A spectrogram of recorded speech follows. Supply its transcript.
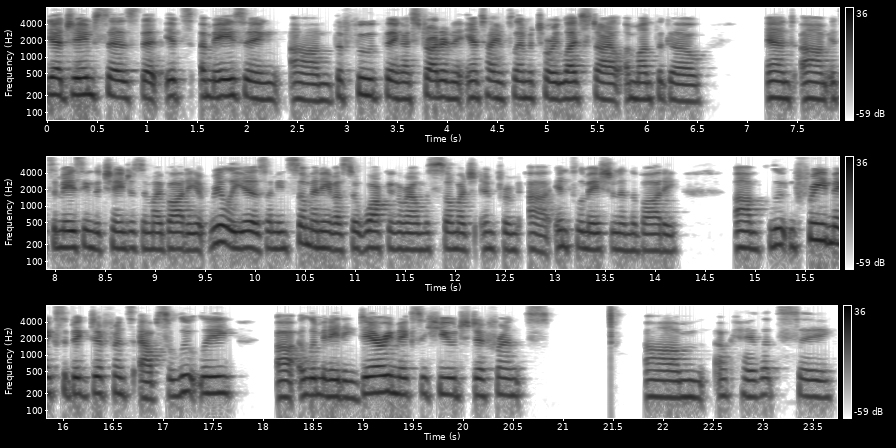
yeah, James says that it's amazing um, the food thing. I started an anti inflammatory lifestyle a month ago, and um, it's amazing the changes in my body. It really is. I mean, so many of us are walking around with so much uh, inflammation in the body. Um, gluten free makes a big difference, absolutely. Uh, eliminating dairy makes a huge difference. Um, okay, let's see.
